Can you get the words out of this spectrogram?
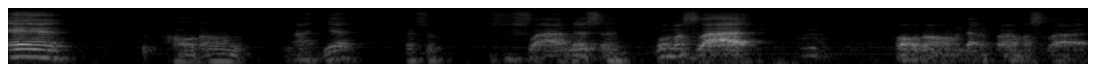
And hold on, not yet. That's a, there's a slide missing. Where my slide? Hold on, I gotta find my slide.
